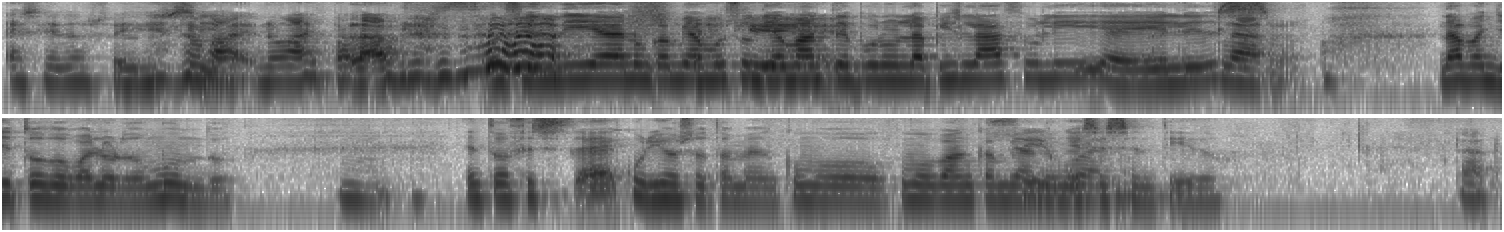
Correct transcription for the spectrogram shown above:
É que non sei, sí. non, hai, non hai palabras. Hoxe en día non cambiamos es que... un diamante por un lapis lazuli e eh, eles... Claro. Dabanlle todo o valor do mundo. Mm entonces é curioso tamén como, como van cambiando sí, en bueno. ese sentido. Claro.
